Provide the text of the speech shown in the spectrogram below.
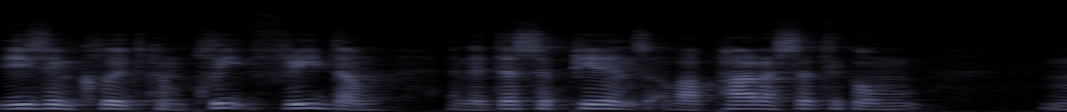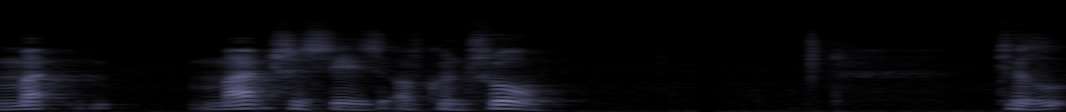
These include complete freedom and the disappearance of a parasitical ma matrices of control. To,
